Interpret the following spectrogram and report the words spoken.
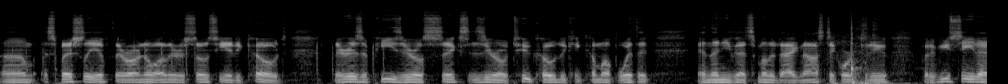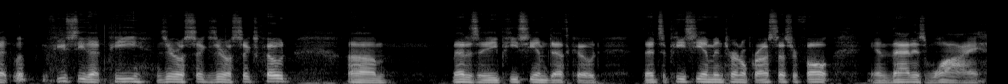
um, especially if there are no other associated codes. There is a P0602 code that can come up with it, and then you've got some other diagnostic work to do. But if you see that, if you see that P0606 code, um, that is a PCM death code. That's a PCM internal processor fault, and that is why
